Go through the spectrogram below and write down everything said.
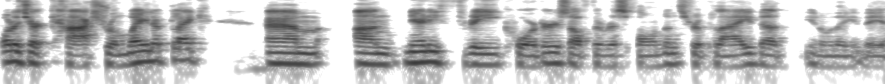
what does your cash runway look like? Um, and nearly three quarters of the respondents replied that you know they, they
